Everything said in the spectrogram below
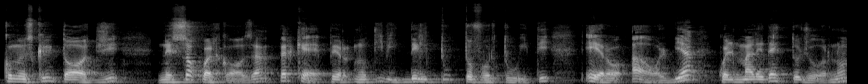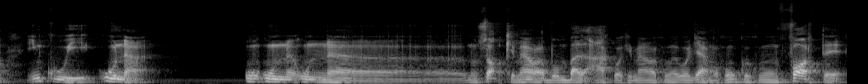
come ho scritto oggi, ne so qualcosa perché per motivi del tutto fortuiti ero a Olbia quel maledetto giorno in cui una un, un, un uh, non so, chiamiamola bomba d'acqua, chiamiamola come vogliamo, comunque come un forte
